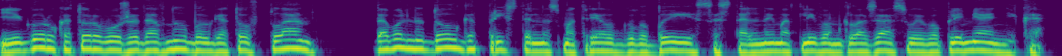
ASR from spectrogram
Егор, у которого уже давно был готов план, довольно долго пристально смотрел в голубые с остальным отливом глаза своего племянника —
